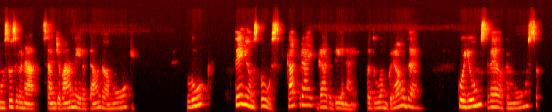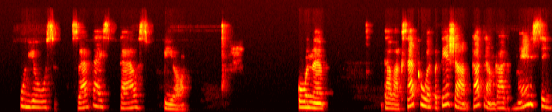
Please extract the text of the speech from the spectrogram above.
mūs uzrunā San Giovanni Rotondo mūki. Lūk, Te jums būs katrai gada dienai pa domu graudai, ko jums velta mūsu un jūsu svētais tēvs Pio. Un eh, tālāk sekot patiešām katram gada mēnesim,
